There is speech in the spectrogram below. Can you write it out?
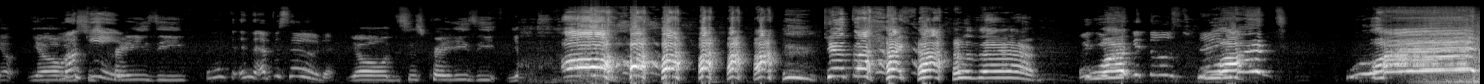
Yo, yo, this is Monkey. crazy. In the episode. Yo, this is crazy. Yo- Oh! Get the heck out of there! Wait, What? Get those? What? What?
